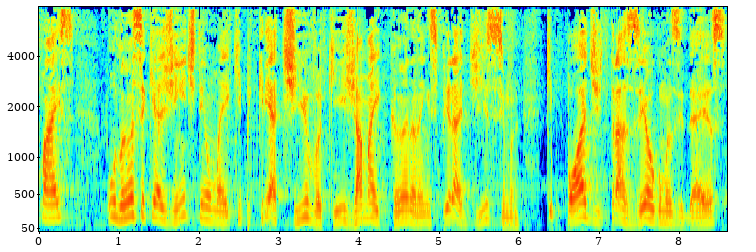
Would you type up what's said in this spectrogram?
Mas o lance é que a gente tem uma equipe criativa aqui, jamaicana, né, inspiradíssima, que pode trazer algumas ideias,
